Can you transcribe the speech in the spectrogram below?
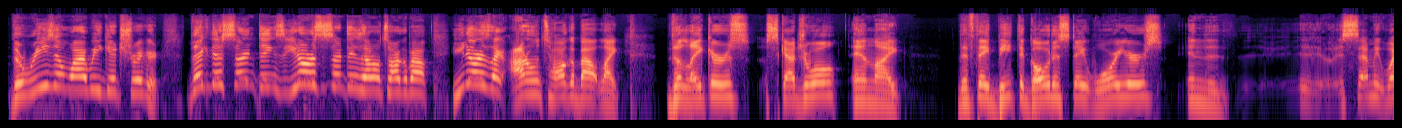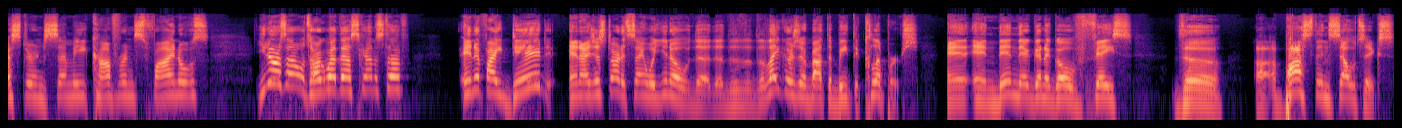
The reason why we get triggered, like, there's certain things. You notice there's certain things I don't talk about. You notice, like, I don't talk about like the Lakers' schedule and like if they beat the Golden State Warriors in the uh, semi Western semi conference finals. You notice I don't talk about that kind of stuff. And if I did, and I just started saying, well, you know, the the, the, the Lakers are about to beat the Clippers, and and then they're gonna go face the uh, Boston Celtics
